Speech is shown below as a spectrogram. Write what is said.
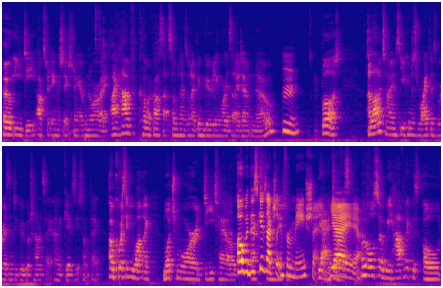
OED, Oxford English Dictionary of Norway. I have come across that sometimes when I've been googling words that I don't know. Mm. But a lot of times you can just write those words into Google Translate and it gives you something. Of course, if you want like much more detailed. Oh, but this gives actually information. Yeah, it yeah, does. yeah, yeah. But also, we have like this old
